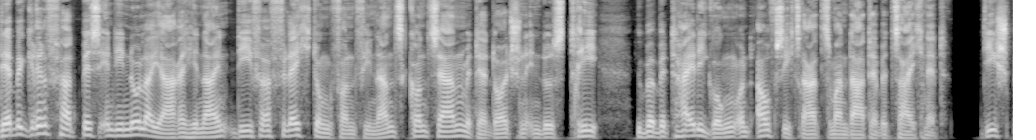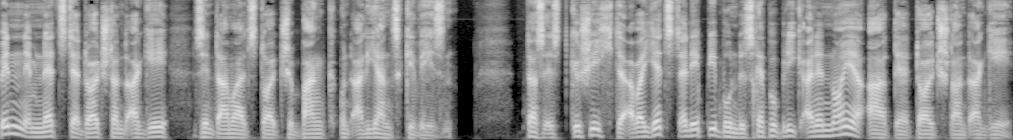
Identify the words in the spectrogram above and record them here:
Der Begriff hat bis in die Nullerjahre hinein die Verflechtung von Finanzkonzernen mit der deutschen Industrie über Beteiligungen und Aufsichtsratsmandate bezeichnet. Die Spinnen im Netz der Deutschland AG sind damals Deutsche Bank und Allianz gewesen. Das ist Geschichte, aber jetzt erlebt die Bundesrepublik eine neue Art der Deutschland AG.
